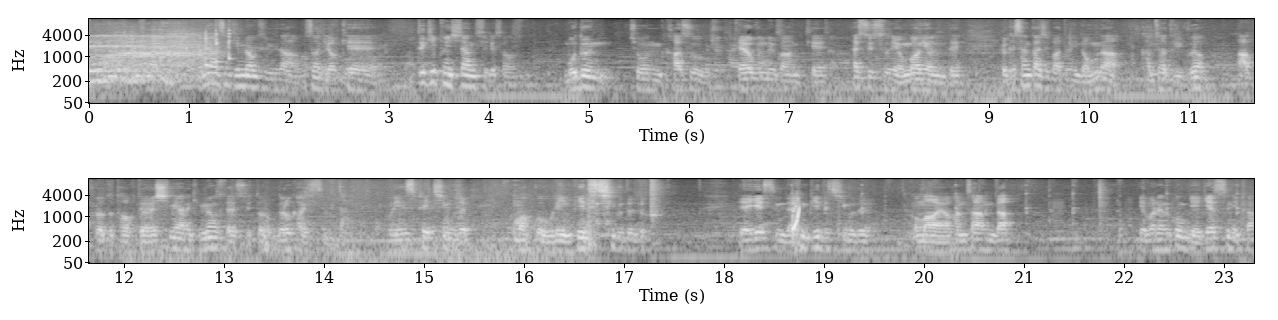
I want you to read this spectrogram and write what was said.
안녕하세요 김명수입니다. 우선 이렇게 뜻깊은 시상식에서 모든 좋은 가수 배우분들과 함께 할 수 있어서 영광이었는데 이렇게 상까지 받으니 너무나 감사드리고요. 앞으로도 더욱더 열심히 하는 김명수 될 수 있도록 노력하겠습니다. 우리 인스피릿 친구들 고맙고 우리 인피니트 친구들도 얘기했습니다. 인피니트 친구들 고마워요. 감사합니다. 이번에는 꼭 얘기했으니까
